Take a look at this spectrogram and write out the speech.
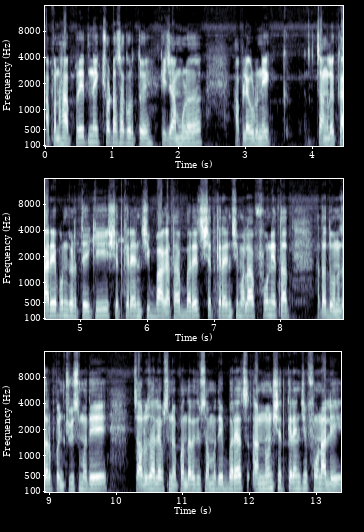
आपण हा प्रयत्न एक छोटासा करतो आहे की ज्यामुळं आपल्याकडून एक चांगलं कार्य पण घडतं आहे की शेतकऱ्यांची बाग. आता बरेच शेतकऱ्यांचे मला फोन येतात. आता दोन हजार पंचवीसमध्ये चालू झाल्यापासून पंधरा दिवसामध्ये बऱ्याच अननोन शेतकऱ्यांचे फोन आले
